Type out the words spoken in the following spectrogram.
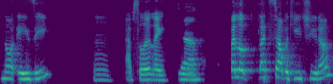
Not easy. Mm, absolutely. Yeah. But look, let's start with you, Tudor.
